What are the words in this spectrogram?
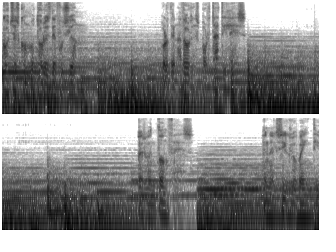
coches con motores de fusión, ordenadores portátiles. Pero entonces, en el siglo XXI,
